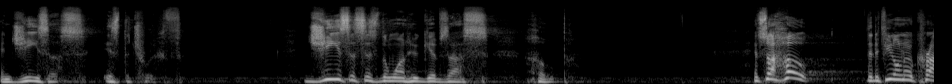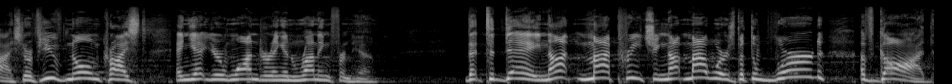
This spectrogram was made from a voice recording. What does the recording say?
And Jesus is the truth. Jesus is the one who gives us hope. And so I hope that if you don't know Christ, or if you've known Christ and yet you're wandering and running from him, that today, not my preaching, not my words, but the Word of God,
